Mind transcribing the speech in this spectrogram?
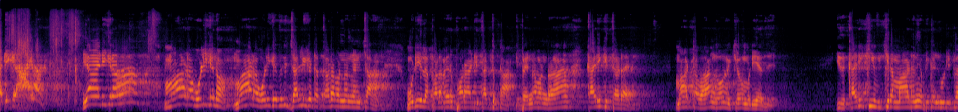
அடிக்கிறாய் ஏன் அடிக்கிறான் மாடை ஒழிக்கணும். மாடை ஒழிக்கிறதுக்கு ஜல்லிக்கட்டை தடை பண்ணணும்னு நினைச்சான். முடியல பல பேர் போராடி தட்டுட்டான் இப்போ என்ன பண்ணுறான் கறிக்கு தடை. மாட்டை வாங்கவும் விற்கவும் முடியாது. இது கறிக்கு விற்கிற மாடுன்னு எப்படி கண்டுபிடிப்ப?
